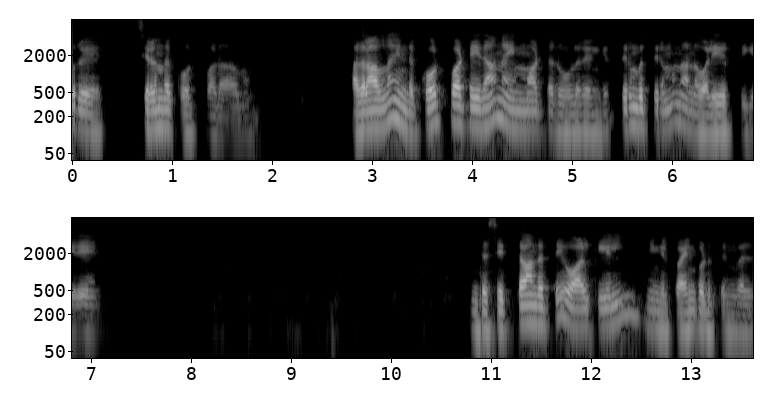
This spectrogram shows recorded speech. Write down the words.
ஒரு சிறந்த கோட்பாடு ஆகும். அதனால்தான் இந்த கோட்பாட்டை தான் நான் இம்மாட்ட ரூலர் என்கிற திரும்ப திரும்ப நான் வலியுறுத்துகிறேன். இந்த சித்தாந்தத்தை வாழ்க்கையில் நீங்கள் பயன்படுத்துங்கள்.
